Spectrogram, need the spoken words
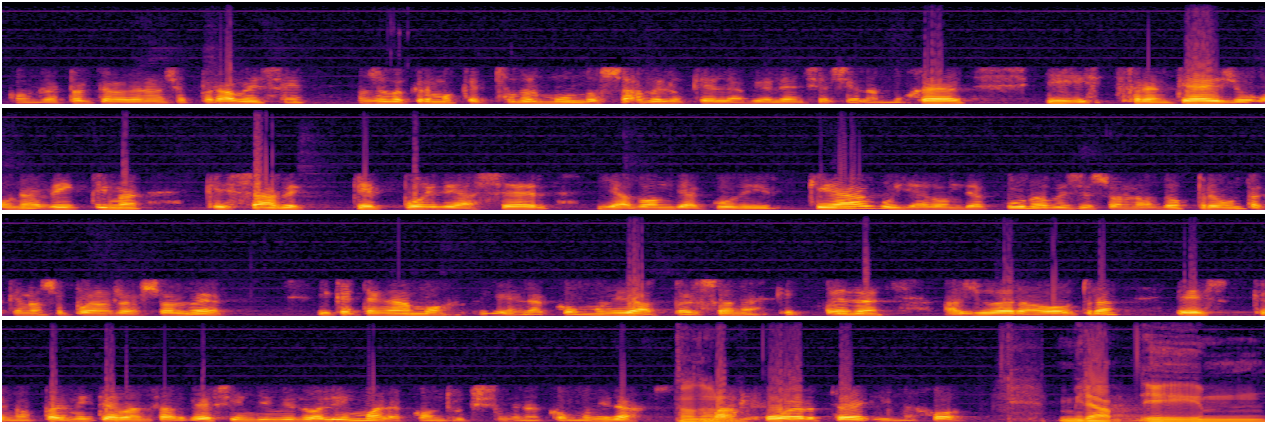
con respecto a la denuncia, pero a veces nosotros creemos que todo el mundo sabe lo que es la violencia hacia la mujer y frente a ello una víctima que sabe qué puede hacer y a dónde acudir. ¿Qué hago y a dónde acudo? A veces son las dos preguntas que no se pueden resolver y que tengamos en la comunidad personas que puedan ayudar a otras es que nos permite avanzar de ese individualismo a la construcción de una comunidad más fuerte y mejor. Mira, eh,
